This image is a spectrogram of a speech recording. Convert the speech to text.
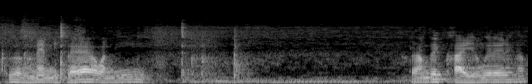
เครื่องแน่นอีกแล้ววันนี้ ตามด้วยไข่ลงไปเลยนะครับ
